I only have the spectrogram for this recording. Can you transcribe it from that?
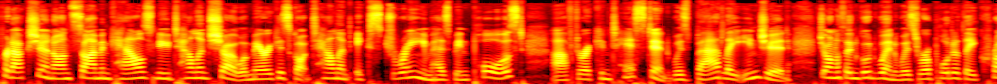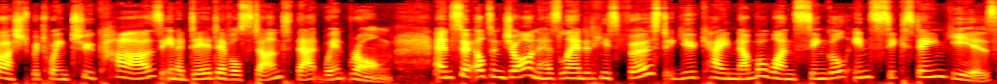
Production on Simon Cowell's new talent show, America's Got Talent Has been paused after a contestant was badly injured. Jonathan Goodwin was reportedly crushed between two cars in a daredevil stunt that went wrong. And Sir Elton John has landed his first UK number one single in 16 years.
